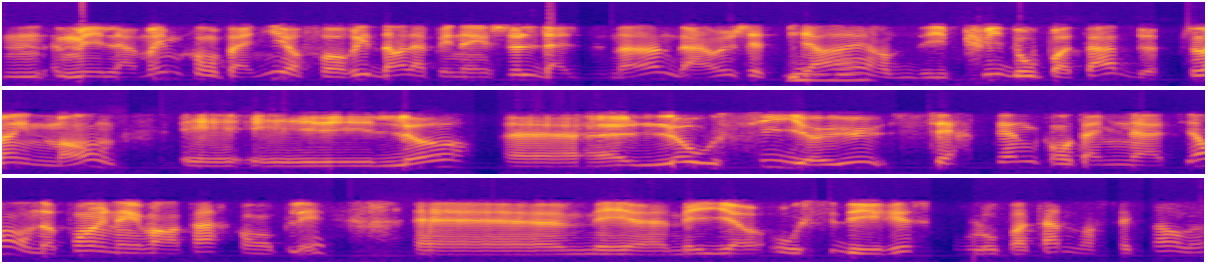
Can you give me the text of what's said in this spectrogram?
Mais la même compagnie a foré dans la péninsule d'Aldiman, à un jet de pierre, mhm. des puits d'eau potable de plein de monde. Et, là, euh, là aussi, il y a eu certaines contaminations. On n'a pas un inventaire complet, euh, mais, euh, mais il y a aussi des risques pour l'eau potable dans ce secteur-là.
